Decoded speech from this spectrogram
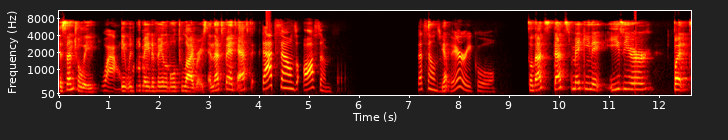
essentially, Wow. it would be made available to libraries. And that's fantastic. that sounds awesome. That sounds Yep. very cool. So that's that's making it easier, but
